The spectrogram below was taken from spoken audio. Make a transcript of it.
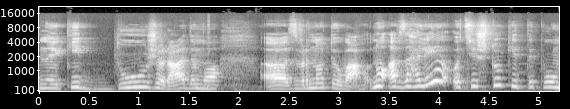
на який дуже радимо е, звернути увагу. Ну, а взагалі, оці штуки, типу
